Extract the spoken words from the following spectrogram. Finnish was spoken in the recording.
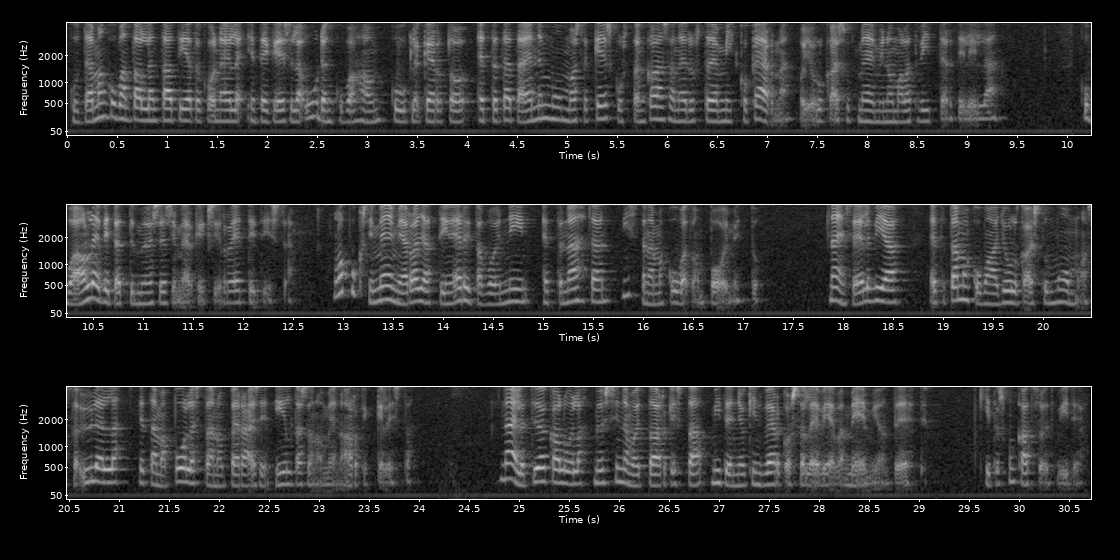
Kun tämän kuvan tallentaa tietokoneelle ja tekee sillä uuden kuvahaun, Google kertoo, että tätä ennen muun muassa keskustan kansanedustaja Mikko Kärnä on julkaissut meemin omalla Twitter-tilillään. Kuva on levitetty myös esimerkiksi Redditissä. Lopuksi meemiä rajattiin eri tavoin niin, että nähdään, mistä nämä kuvat on poimittu. Näin selviää, että tämä kuva on julkaistu muun muassa Ylellä ja tämä puolestaan on peräisin Iltasanomien artikkelista. Näillä työkaluilla myös sinä voit tarkistaa, miten jokin verkossa leviävä meemi on tehty. Kiitos kun katsoit video.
